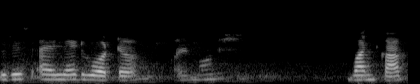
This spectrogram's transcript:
To this I'll add water, almost 1 cup.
